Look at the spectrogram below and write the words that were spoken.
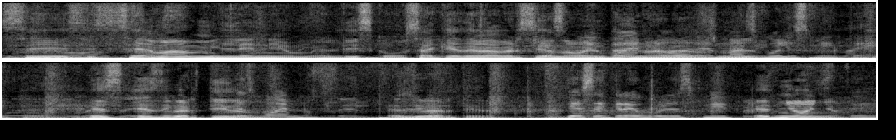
Sí, sí, se llamaba Millennium el disco, o sea que debe haber sido es muy 99, bueno, además 2000. Will Smith, ¿eh? Es, es divertido. Es bueno. Es divertido. Ya se cree Will Smith. Es ñoño. Este,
